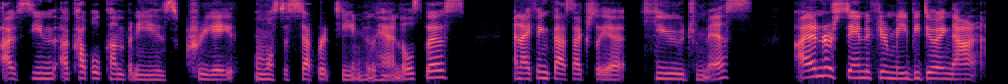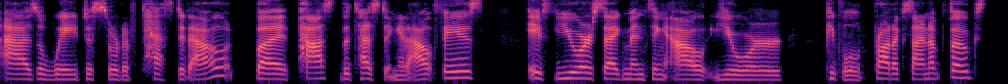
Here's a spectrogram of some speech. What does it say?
I've seen a couple companies create almost a separate team who handles this. And I think that's actually a huge miss. I understand if you're maybe doing that as a way to sort of test it out, but past the testing it out phase, if you're segmenting out your people product sign up folks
